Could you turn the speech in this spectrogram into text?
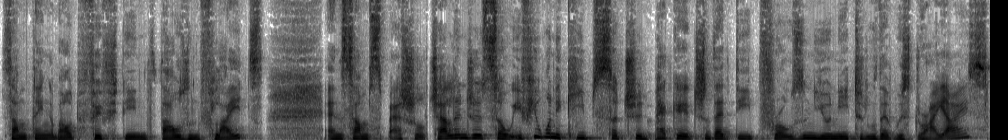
something about 15,000 flights and some special challenges. So if you want to keep such a package that deep frozen, you need to do that with dry ice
